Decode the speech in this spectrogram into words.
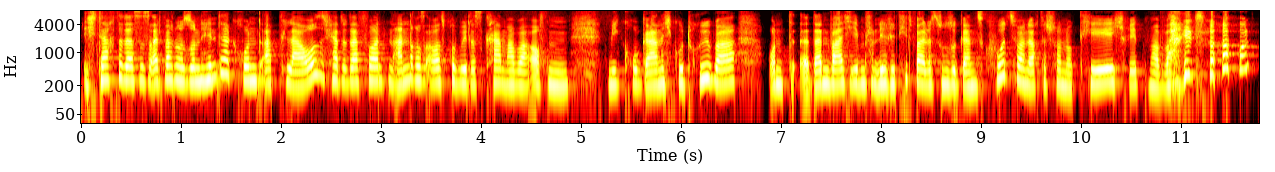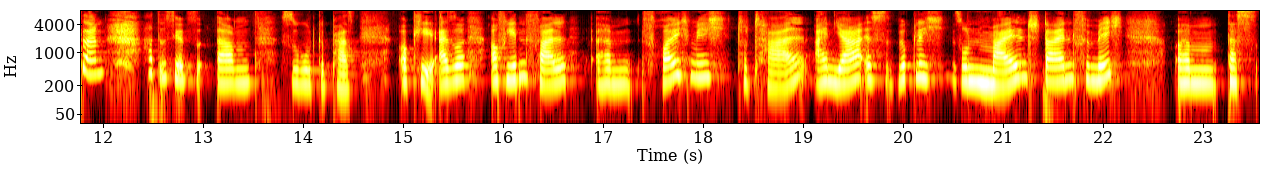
Ich dachte, das ist einfach nur so ein Hintergrundapplaus. Ich hatte da vorhin ein anderes ausprobiert, das kam aber auf dem Mikro gar nicht gut rüber. Und äh, dann war ich eben schon irritiert, weil das nur so ganz kurz war und dachte schon, okay, ich rede mal weiter. Und dann hat es jetzt ähm, so gut gepasst. Okay, also auf jeden Fall ähm, freue ich mich total. Ein Jahr ist wirklich so ein Meilenstein für mich. Ähm, das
